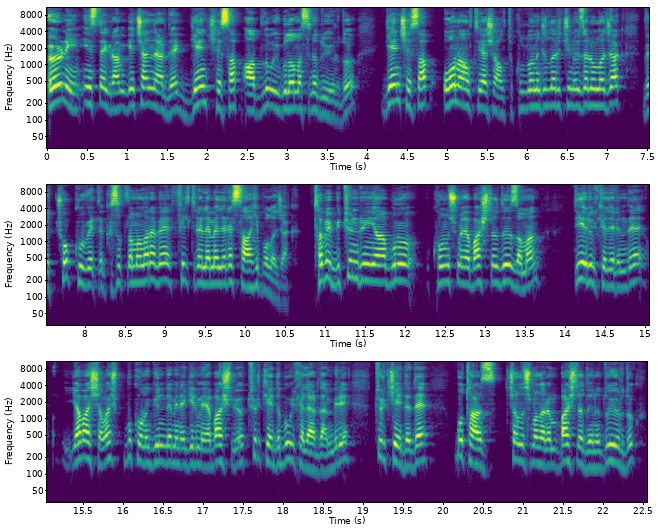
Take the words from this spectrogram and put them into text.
Örneğin Instagram geçenlerde Genç Hesap adlı uygulamasını duyurdu. Genç hesap 16 yaş altı kullanıcılar için özel olacak ve çok kuvvetli kısıtlamalara ve filtrelemelere sahip olacak. Tabi bütün dünya bunu konuşmaya başladığı zaman diğer ülkelerinde yavaş yavaş bu konu gündemine girmeye başlıyor. Türkiye'de bu ülkelerden biri. Türkiye'de de bu tarz çalışmaların başladığını duyurduk.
